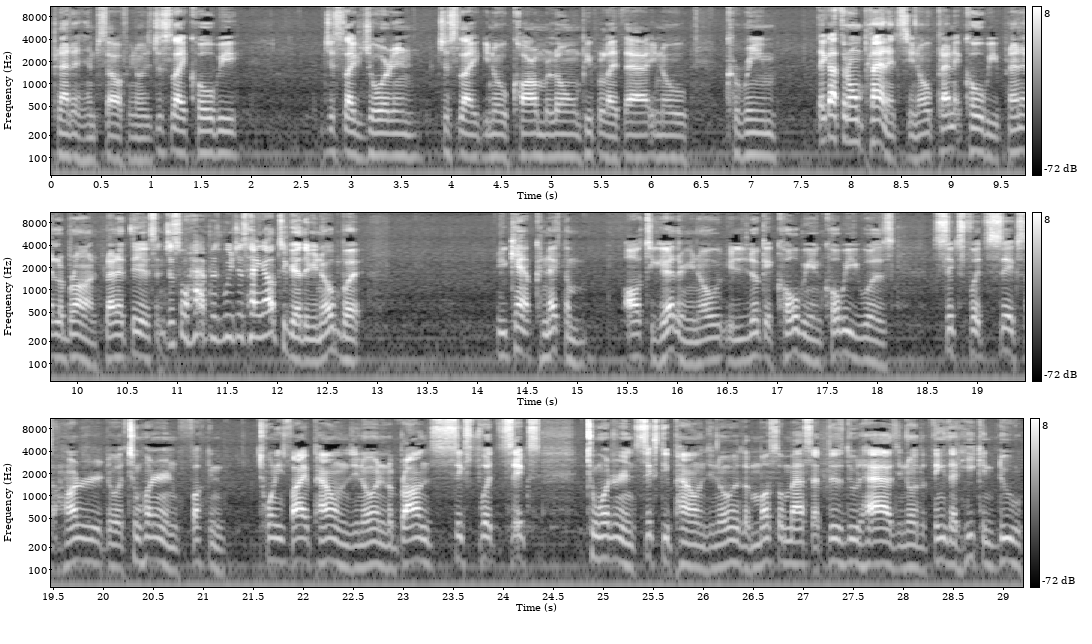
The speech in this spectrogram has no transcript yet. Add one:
planet himself. You know, it's just like Kobe, just like Jordan, just like you know Karl Malone, people like that. You know, Kareem. They got their own planets. You know, Planet Kobe, Planet LeBron, Planet this, and just so happens we just hang out together. You know, but you can't connect them all together. You know, you look at Kobe, and Kobe was six foot six, a hundred or two hundred and fucking twenty five pounds. You know, and LeBron's six foot six. 260 pounds, you know, the muscle mass that this dude has, you know, the things that he can do,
